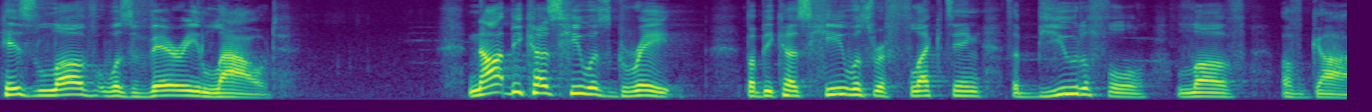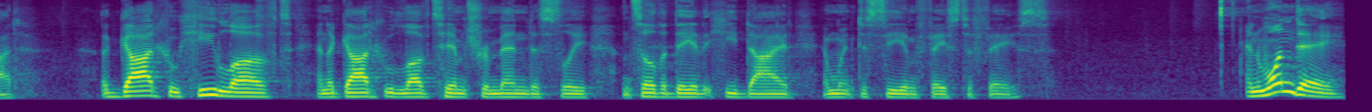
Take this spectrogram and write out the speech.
his love was very loud. Not because he was great, but because he was reflecting the beautiful love of God a God who he loved and a God who loved him tremendously until the day that he died and went to see him face to face. And one day,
